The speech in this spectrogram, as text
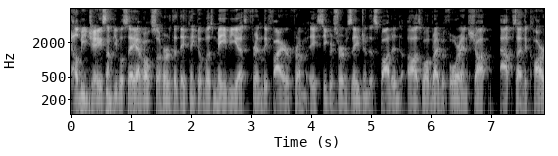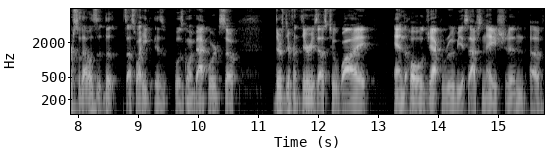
LBJ, some people say. I've also heard that they think it was maybe a friendly fire from a Secret Service agent that spotted Oswald right before and shot outside the car. So that was the that's why he is, was going backwards. So there's different theories as to why, and the whole Jack Ruby assassination of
